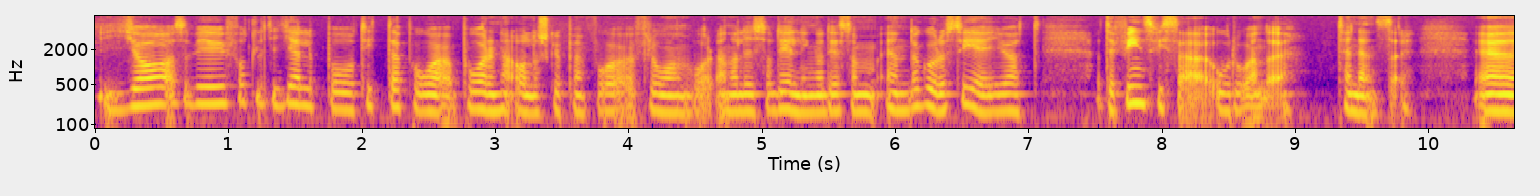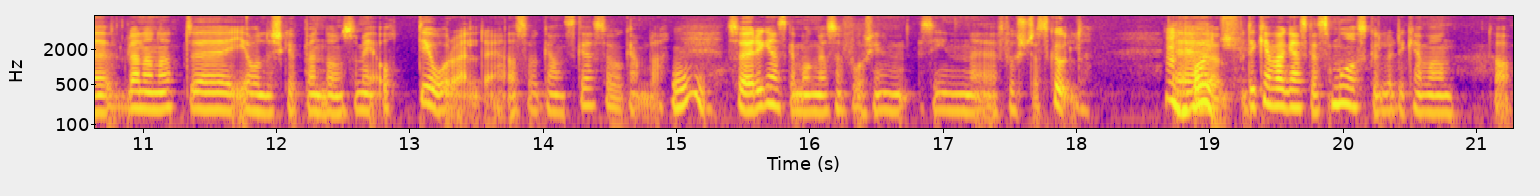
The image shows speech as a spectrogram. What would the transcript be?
Ja, alltså vi har ju fått lite hjälp att titta på, på den här åldersgruppen få, från vår analysavdelning. Och det som ändå går att se är ju att, att det finns vissa oroande tendenser. Eh, bland annat eh, i åldersgruppen de som är 80 år och äldre, alltså ganska så gamla. Oh. Så är det ganska många som får sin, sin eh, första skuld. Mm, Eh, det kan vara ganska små skulder, det kan vara en, ja,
